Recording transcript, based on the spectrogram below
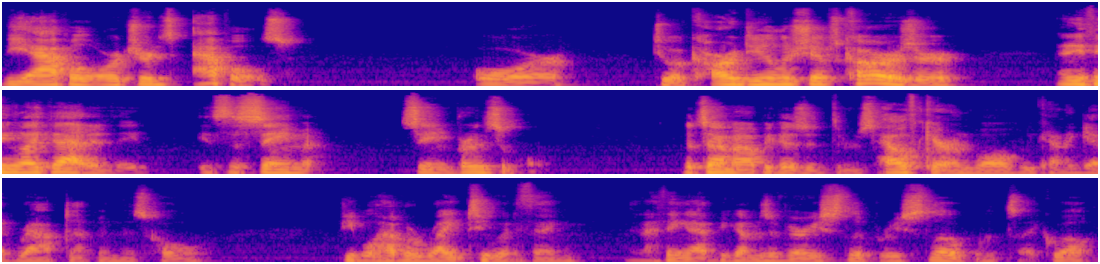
the apple orchard's apples, or to a car dealership's cars, or anything like that. It, it, it's the same same principle. But somehow, because there's healthcare involved, we kind of get wrapped up in this whole people have a right to it thing. And I think that becomes a very slippery slope. It's like, well,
